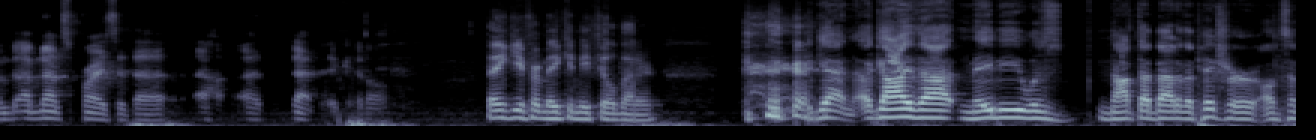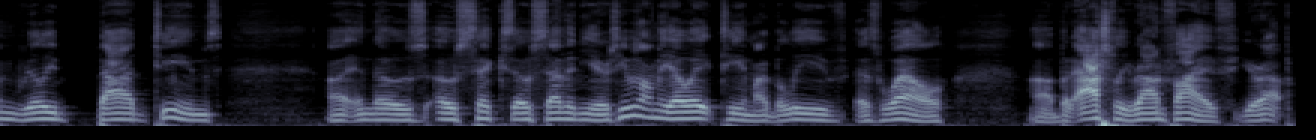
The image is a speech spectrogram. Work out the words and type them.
I'm, I'm not surprised at that uh, at that pick at all. Thank you for making me feel better. Again, a guy that maybe was not that bad of a pitcher on some really bad teams uh, in those 06, 07 years. He was on the 08 team, I believe, as well. Uh, but Ashley, round five, you're up.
